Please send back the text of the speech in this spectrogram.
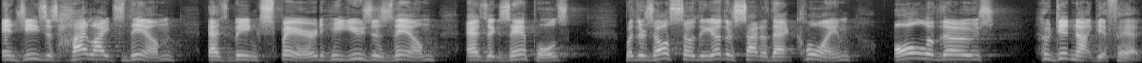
And Jesus highlights them as being spared. He uses them as examples. But there's also the other side of that coin all of those who did not get fed,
